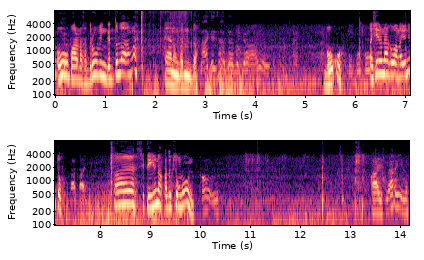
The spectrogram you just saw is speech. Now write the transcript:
Oo, para nasa drawing, ganito lang ah. Yan, ang ganda. Nakakaisa tayo mag, ano, Buko. Ay, sino nagawa ngayon ito? Tatay. Ah, si Tiyo na, kadugsong noon. Oo. Ayos na rin.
